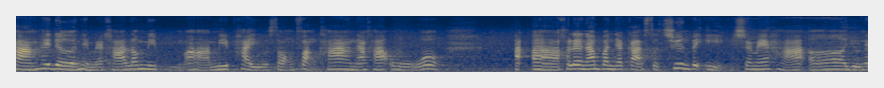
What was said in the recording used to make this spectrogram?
ทางให้เดินเห็นไหมคะ แล้วมีมีไผ่อยู่สองฝั่งข้างนะคะ โอ้โหเขาเรียกนะบรรยากาศสดชื่นไปอีกใช่ไหมคะเอออยู่ใน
